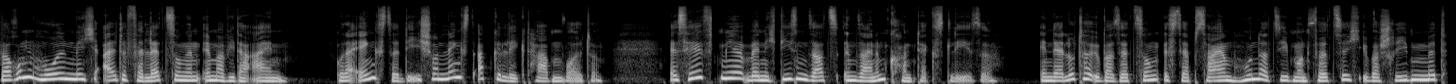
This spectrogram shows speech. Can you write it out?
Warum holen mich alte Verletzungen immer wieder ein? Oder Ängste, die ich schon längst abgelegt haben wollte? Es hilft mir, wenn ich diesen Satz in seinem Kontext lese. In der Luther-Übersetzung ist der Psalm 147 überschrieben mit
